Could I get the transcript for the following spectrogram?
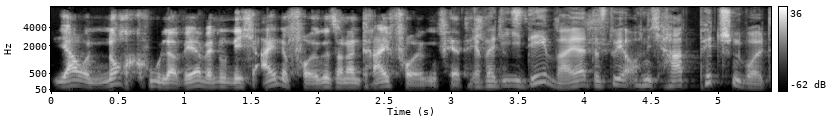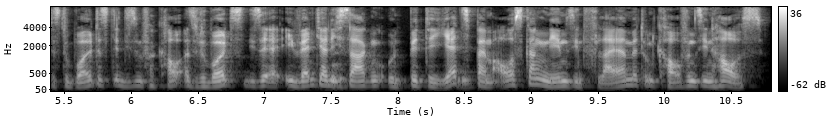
ja, und noch cooler wäre, wenn du nicht eine Folge, sondern drei Folgen fertig Ja, weil die Idee war ja, dass du ja auch nicht hart pitchen wolltest. Du wolltest in diesem Verkauf, also du wolltest in diesem Event ja nicht sagen, und bitte jetzt beim Ausgang nehmen Sie einen Flyer mit und kaufen Sie ein Haus.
